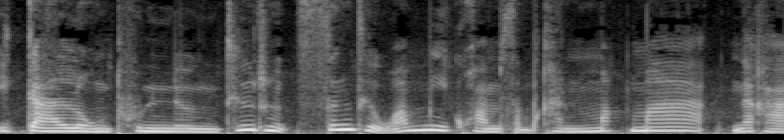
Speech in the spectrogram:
อีกการลงทุนหนึ่งที่ซึ่งถือว่ามีความสำคัญมาก ๆ นะคะ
